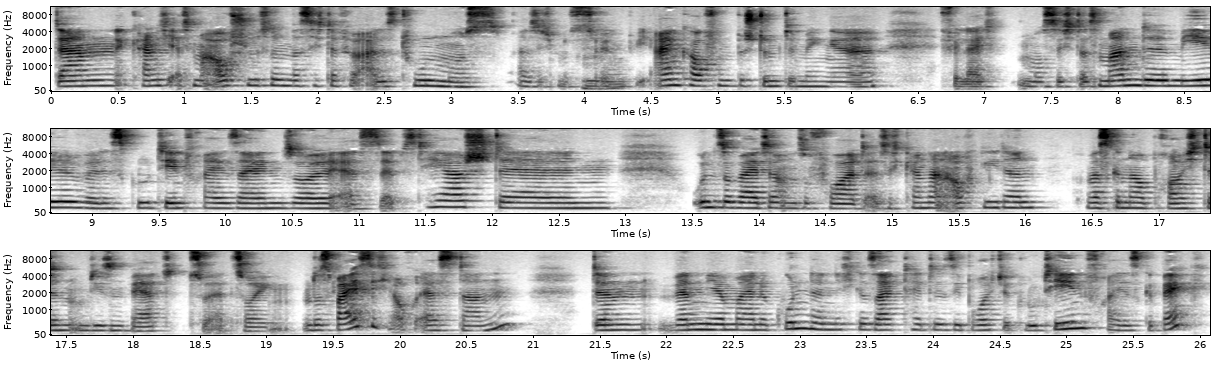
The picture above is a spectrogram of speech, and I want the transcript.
dann kann ich erstmal aufschlüsseln, was ich dafür alles tun muss. Also ich muss mhm. irgendwie einkaufen, bestimmte Menge. Vielleicht muss ich das Mandelmehl, weil es glutenfrei sein soll, erst selbst herstellen und so weiter und so fort. Also ich kann dann aufgliedern, was genau brauche ich denn, um diesen Wert zu erzeugen. Und das weiß ich auch erst dann, denn wenn mir meine Kundin nicht gesagt hätte, sie bräuchte glutenfreies Gebäck,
